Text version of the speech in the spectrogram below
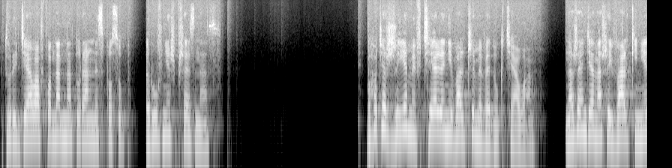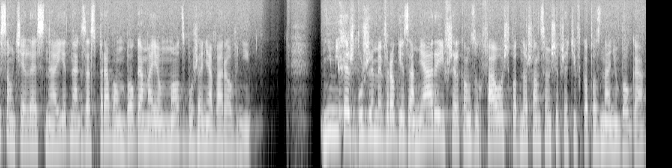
który działa w ponadnaturalny sposób również przez nas. Bo chociaż żyjemy w ciele, nie walczymy według ciała. Narzędzia naszej walki nie są cielesne, a jednak za sprawą Boga mają moc burzenia warowni. Nimi też burzymy wrogie zamiary i wszelką zuchwałość podnoszącą się przeciwko poznaniu Boga.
